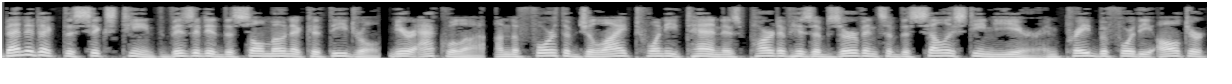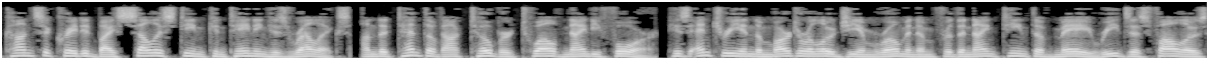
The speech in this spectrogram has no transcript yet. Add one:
Benedict XVI visited the Sulmona Cathedral, near Aquila, on 4 July 2010 as part of his observance of the Celestine year and prayed before the altar consecrated by Celestine containing his relics. On 10 October 1294, his entry in the Martyrologium Romanum for 19 May reads as follows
